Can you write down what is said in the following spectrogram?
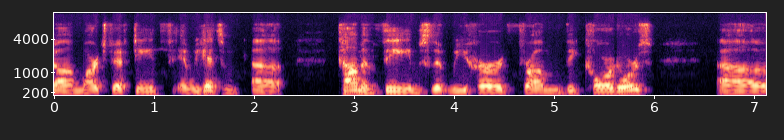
on March 15th. And we had some uh, common themes that we heard from the corridors. Uh,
